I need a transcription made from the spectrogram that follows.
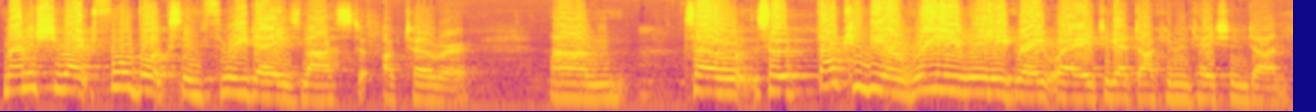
managed to write four books in three days last October. Um, so, so that can be a really, really great way to get documentation done.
